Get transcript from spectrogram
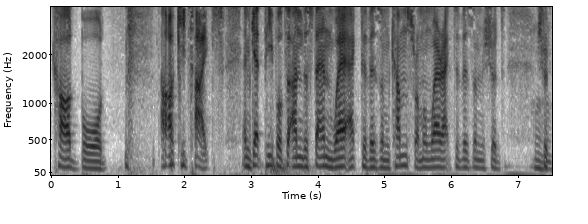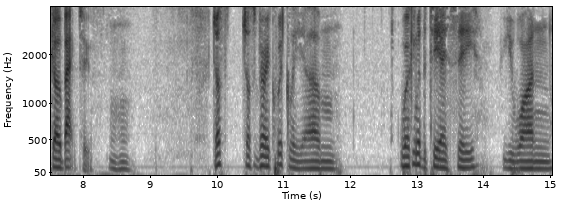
cardboard archetypes and get people to understand where activism comes from and where activism should mm-hmm. should go back to. Mm-hmm. Just just very quickly, um, working with the TAC, you won,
